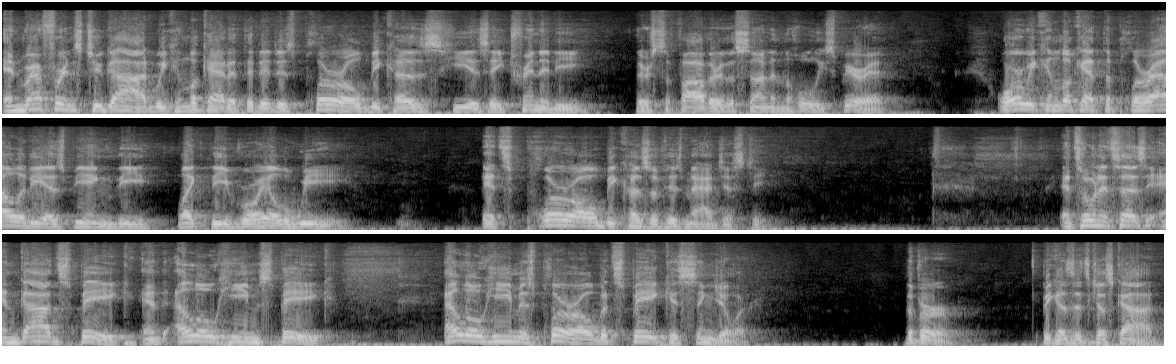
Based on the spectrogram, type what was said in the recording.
in reference to God, we can look at it that it is plural because he is a trinity. There's the Father, the Son, and the Holy Spirit. Or we can look at the plurality as being the like the royal we. It's plural because of his majesty. And so when it says, and God spake, and Elohim spake, Elohim is plural, but spake is singular, the verb, because it's just God.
